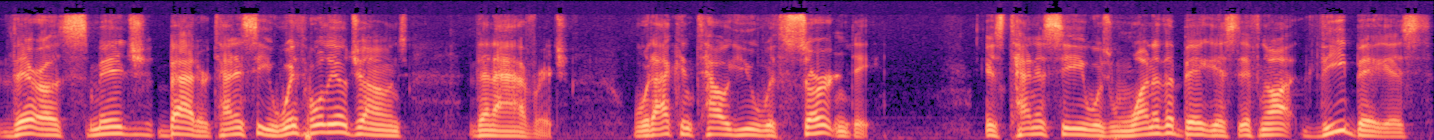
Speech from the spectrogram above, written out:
they're a smidge better, Tennessee with Julio Jones, than average. What I can tell you with certainty is Tennessee was one of the biggest, if not the biggest,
